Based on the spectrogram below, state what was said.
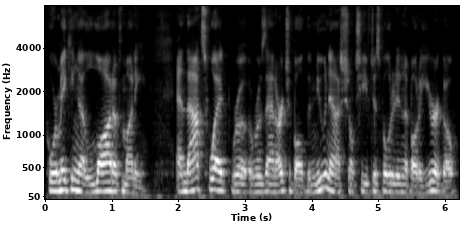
who were making a lot of money. And that's what Ro- RoseAnne Archibald, the new national chief, just voted in about a year ago,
